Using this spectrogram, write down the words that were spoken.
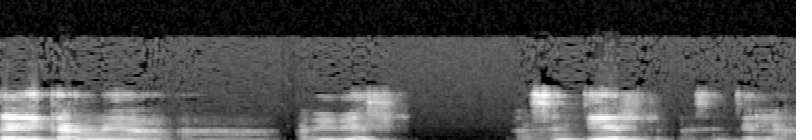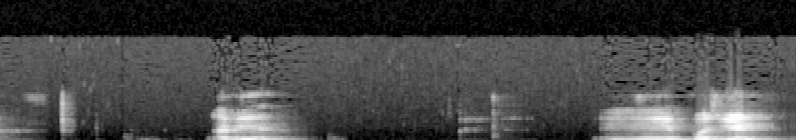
dedicarme a, vivir, a sentir, a sentir la, vida. Eh, pues bien,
